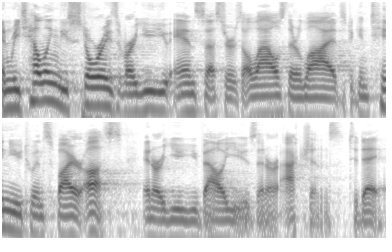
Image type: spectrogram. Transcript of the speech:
And retelling these stories of our UU ancestors allows their lives to continue to inspire us and our UU values and our actions today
